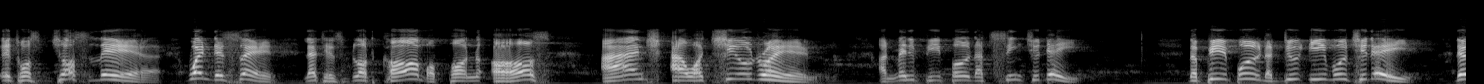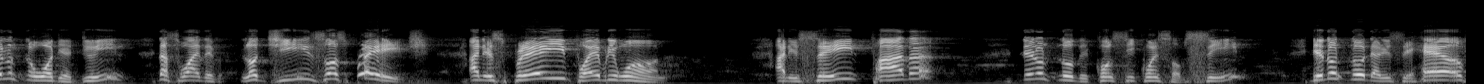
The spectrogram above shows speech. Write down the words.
it was just there when they said, let his blood come upon us and our children. And many people that sin today, the people that do evil today, they don't know what they're doing. That's why the Lord Jesus prayed. And he's praying for everyone. And he's saying, Father, they don't know the consequence of sin. They don't know there is a hell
